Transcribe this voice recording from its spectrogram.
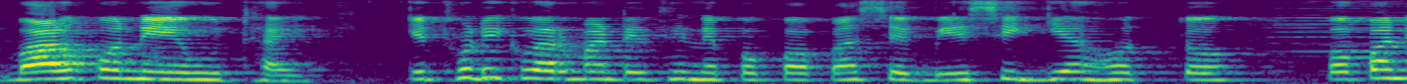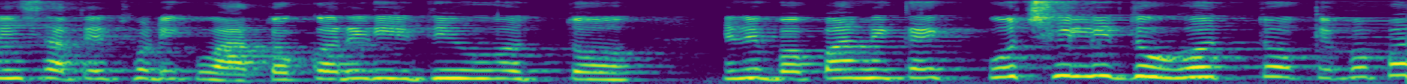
બાળકોને એવું થાય કે થોડીક વાર માટે થઈને પપ્પા પાસે બેસી ગયા હોત તો, પપ્પાની સાથે થોડીક વાતો કરી લીધી હોત તો, એને પપ્પાને કંઈક પૂછી લીધું હોત તો કે, પપ્પા,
